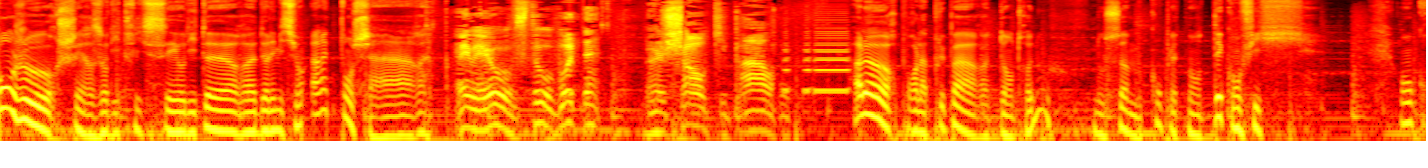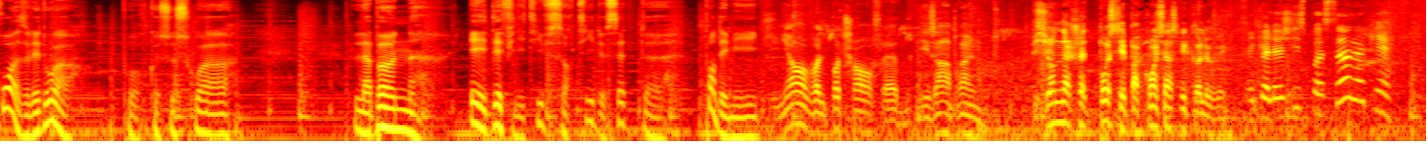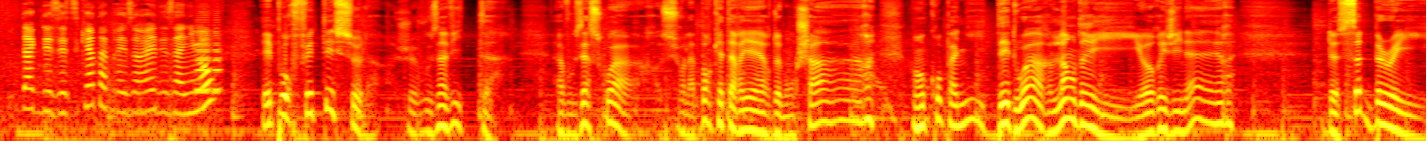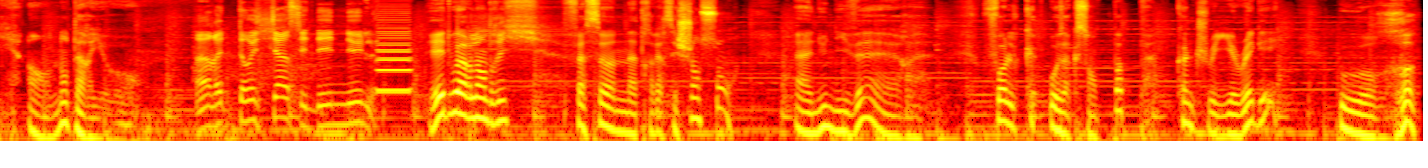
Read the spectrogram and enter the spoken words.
Bonjour, chères auditrices et auditeurs de l'émission Arrête ton char. Hey, mais oh, c'est au bout, hein? Un char qui parle. Alors, pour la plupart d'entre nous, nous sommes complètement déconfits. On croise les doigts pour que ce soit la bonne et définitive sortie de cette euh, pandémie. Junior vole pas de char, Fred. Les emprunte. Puis si on n'achète pas, c'est par conscience écologique. L'écologie, c'est pas ça, là, taquent des étiquettes après les oreilles des animaux? Et pour fêter cela, je vous invite à vous asseoir sur la banquette arrière de mon char en compagnie d'Édouard Landry, originaire de Sudbury, en Ontario. Arrête ton chat, c'est des nuls. Édouard Landry façonne à travers ses chansons un univers folk aux accents pop, country et reggae ou rock.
